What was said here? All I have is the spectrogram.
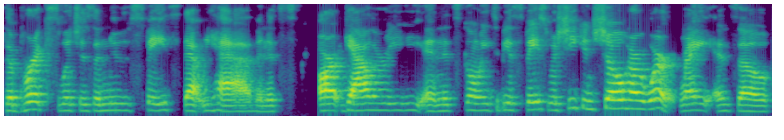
the Bricks, which is a new space that we have, and it's art gallery, and it's going to be a space where she can show her work, right? And so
